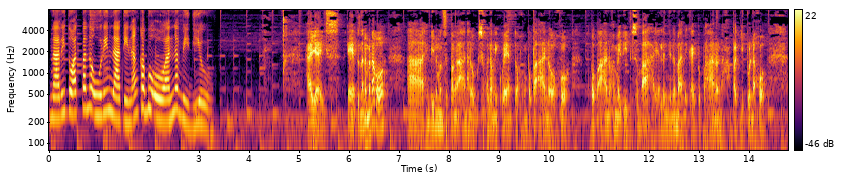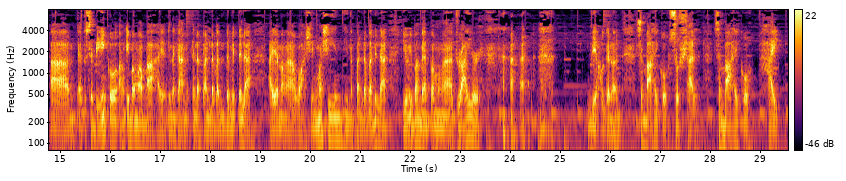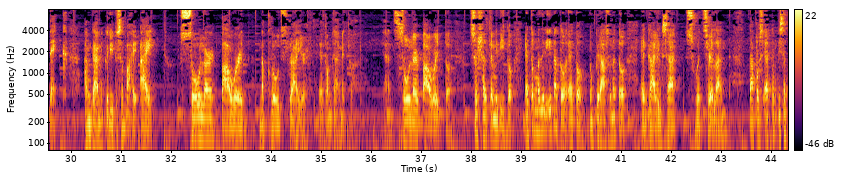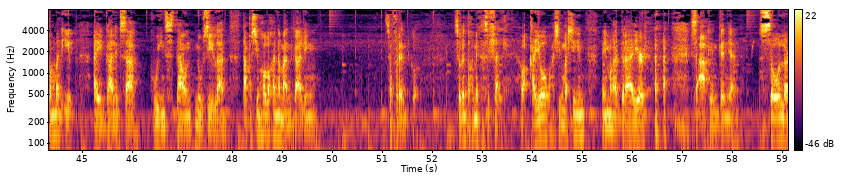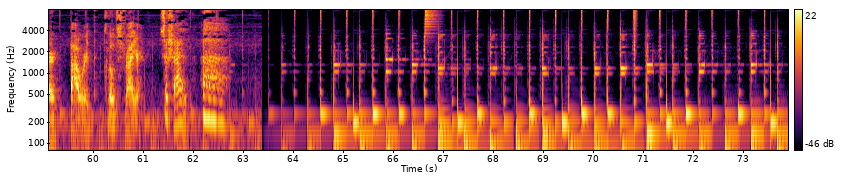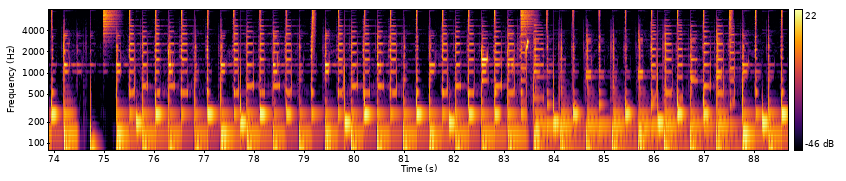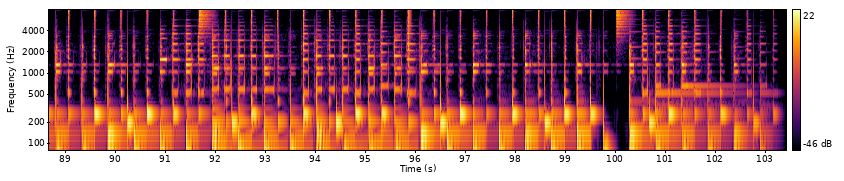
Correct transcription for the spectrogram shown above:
Narito at panoorin natin ang kabuuan na video. Hi guys, eto na naman ako. Ah, hindi naman sa pang-ano, gusto ko lang ikwento kung paano ako kung paano kami dito sa bahay. Alam niyo naman, eh, kahit paano nakapag-ipon ako. Um, eto sabihin ko, ang ibang mga bahay, ang ginagamit nila panlaban damit nila, ay ang mga washing machine, yun ang panlaban nila. Yung iba, meron pa mga dryer. Hindi ako ganon. Sa bahay ko, social. Sa bahay ko, high-tech. Ang gamit ko dito sa bahay ay solar-powered na clothes dryer. Ito ang gamit ko. Yan, solar-powered to social kami dito. Etong maliliit na to, eto, itong piraso na to, ay galing sa Switzerland. Tapos etong isa pang maliit ay galing sa Queenstown, New Zealand. Tapos yung hawakan naman galing sa friend ko. So ganito kami kasosyal. Kayo, washing machine, may mga dryer. sa akin, ganyan. Solar-powered clothes dryer. Sosyal. Ah.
